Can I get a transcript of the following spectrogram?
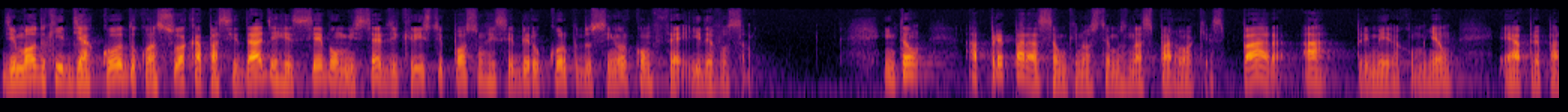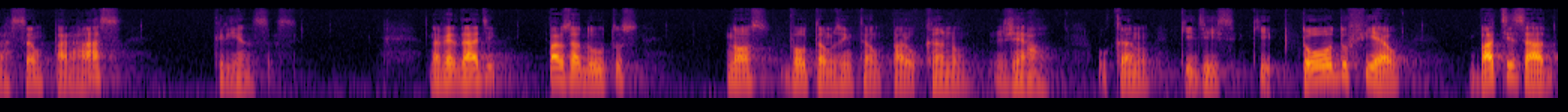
de modo que, de acordo com a sua capacidade, recebam o mistério de Cristo e possam receber o corpo do Senhor com fé e devoção. Então, a preparação que nós temos nas paróquias para a primeira comunhão é a preparação para as crianças. Na verdade, para os adultos, nós voltamos então para o cânon geral, o cânon que diz que todo fiel batizado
